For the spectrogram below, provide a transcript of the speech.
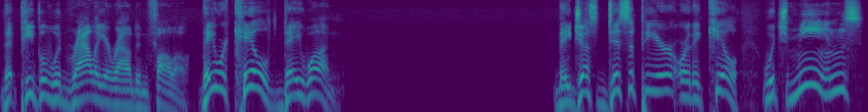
that people would rally around and follow, they were killed day one. They just disappear or they kill, which means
